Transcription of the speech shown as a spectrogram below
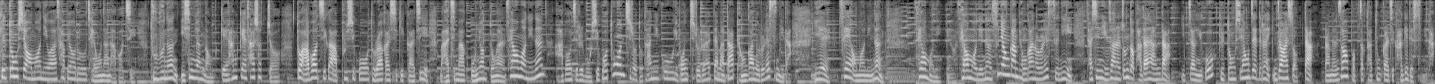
길동 씨 어머니와 사별 후 재혼한 아버지 두 분은 20년 넘게 함께 사셨죠. 또 아버지가 아프시고 돌아가시기까지 마지막 5년 동안 새어머니는 아버지를 모시고 통원 치료도 다니고 입원 치료를 할 때마다 병간호를 했습니다. 이에 새 어머니는 새어머니, 예, 새어머니는 수년간 병간호를 했으니 자신이 유산을 좀 더 받아야 한다 입장이고 길동 씨 형제들은 인정할 수 없다 라면서 법적 다툼까지 가게 됐습니다.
